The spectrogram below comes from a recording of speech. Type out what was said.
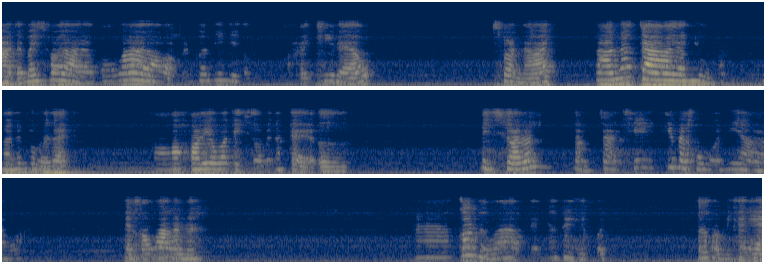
อาจจะไม่ช่วยรานแล้เพราะว่าเราแบบเป็นเพื่อนที่ดีกับแพ็กกี้แล้ว ส่วนนัดร้านน่าจะยังอยู่ร้านยังอยู่แหละเพราะเขาเรียกว่าติดเชื้อไปตั้งแต่เออ ติดเชื้อแล้วหลังจากที่ที่ไปโคโมเนียแล้วอะแต่เขาว่ากันนะ ก็ถือว่าเป็นเรื่อแค่นี้คนเรื่องขมีแค่นี้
